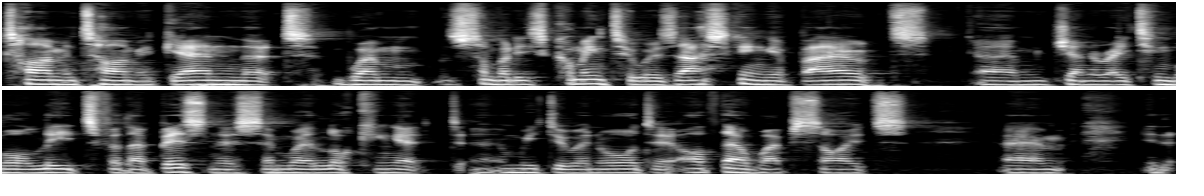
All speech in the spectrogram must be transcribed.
time and time again that when somebody's coming to us asking about um, generating more leads for their business, and we're looking at and we do an audit of their websites, um, it,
